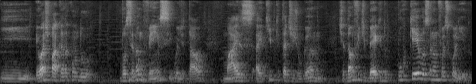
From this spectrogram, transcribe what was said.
e eu acho bacana quando você não vence o edital, mas a equipe que está te julgando te dá um feedback do porquê você não foi escolhido.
